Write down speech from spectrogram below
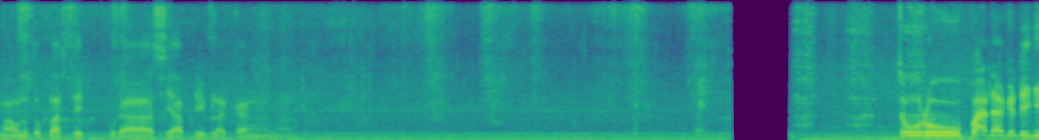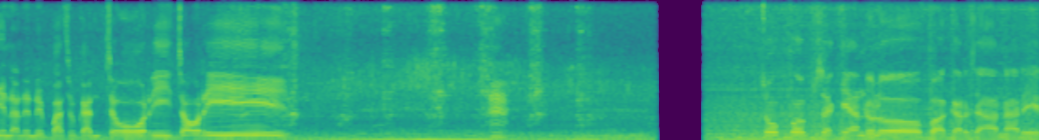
mau nutup plastik udah siap di belakang. Curu pada kedinginan ini pasukan cori cori. Cukup sekian dulu pekerjaan hari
